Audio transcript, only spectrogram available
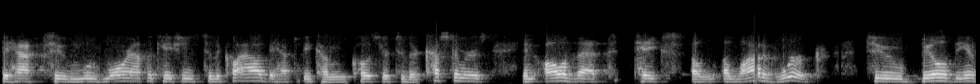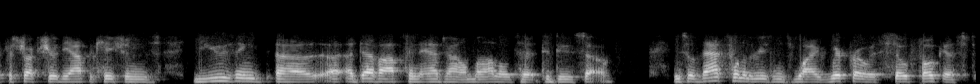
They have to move more applications to the cloud. They have to become closer to their customers. And all of that takes a, a lot of work to build the infrastructure, the applications using uh, a DevOps and Agile model to, to do so. And so that's one of the reasons why Wipro is so focused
